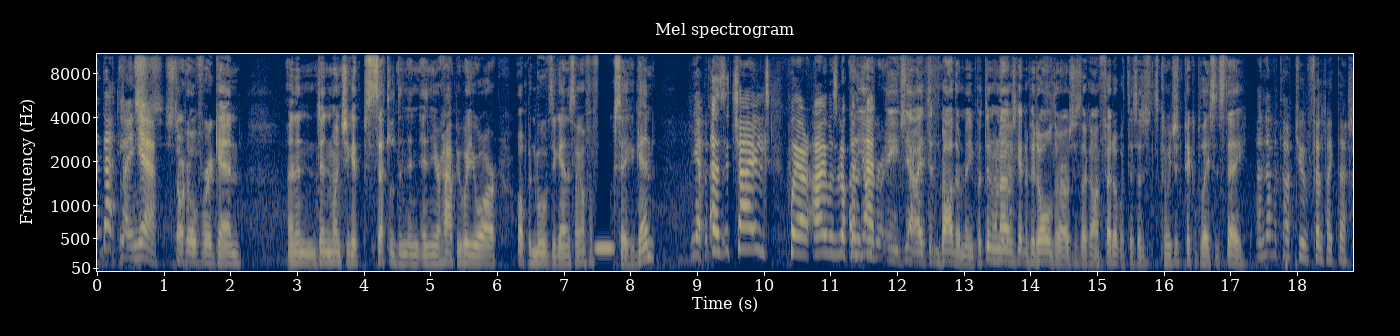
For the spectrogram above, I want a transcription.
in that line, yeah. start over again. And then, then once you get settled and, and, and you're happy where you are, up and moved again, it's like, oh, for fuck's sake, again? Yeah, but as a child, where I was looking At looking a at younger age, yeah, it didn't bother me. But then when I was getting a bit older, I was just like, oh, I'm fed up with this. I just, can we just pick a place and stay? I never thought you felt like that.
